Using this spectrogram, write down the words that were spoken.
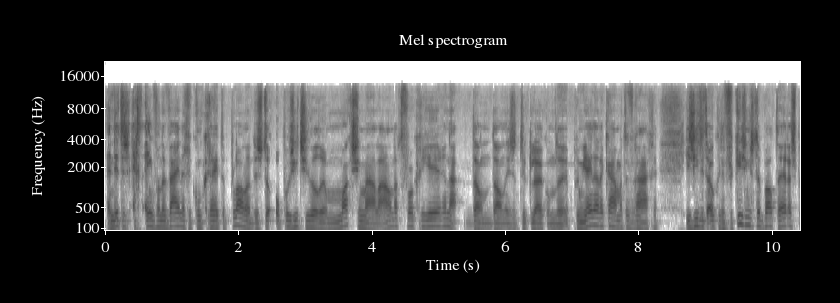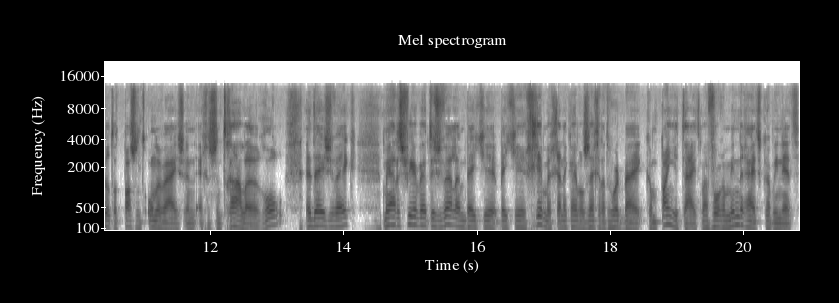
En dit is echt een van de weinige concrete plannen. Dus de oppositie wil er maximale aandacht voor creëren. Nou, dan, dan is het natuurlijk leuk om de premier naar de Kamer te vragen. Je ziet het ook in de verkiezingsdebatten. Daar speelt dat passend onderwijs een, echt een centrale rol uh, deze week. Maar ja, de sfeer werd dus wel een beetje, beetje grimmig. En dan kan je wel zeggen dat hoort bij campagnetijd. Maar voor een minderheidskabinet...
